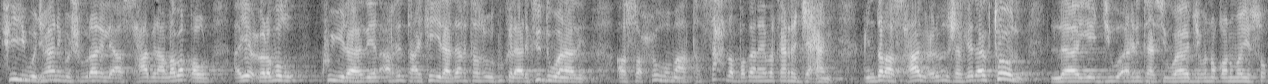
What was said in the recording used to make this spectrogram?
Fiihi wajhaani mashhuuraani liasxaabina laba qowl ayay culammadu ku yidhaahdeen arrinta ay ka yidhahdeen arrintaas way ku kala aragti duwanaadeen. Asaxuhumaa ta badan ee markaa rajaxani. Cinda alasxaabi culamada shafiyada agtoodu laa yajibu arrintaasi waajib noqon mayso.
